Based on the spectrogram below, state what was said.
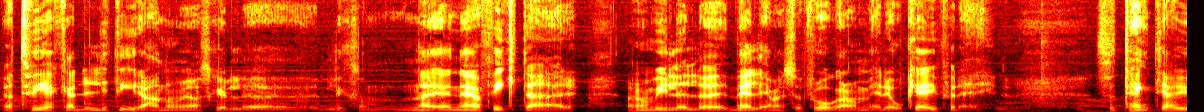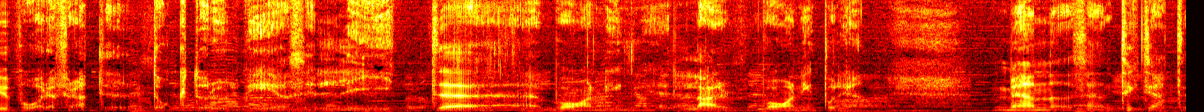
Jag tvekade lite grann om jag skulle, eh, liksom, när, när jag fick det här, när de ville välja mig så frågade de är det okej okay för dig? Så tänkte jag ju på det för att eh, doktor Ulvaeus är lite varning, larmvarning på det. Men sen tyckte jag att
